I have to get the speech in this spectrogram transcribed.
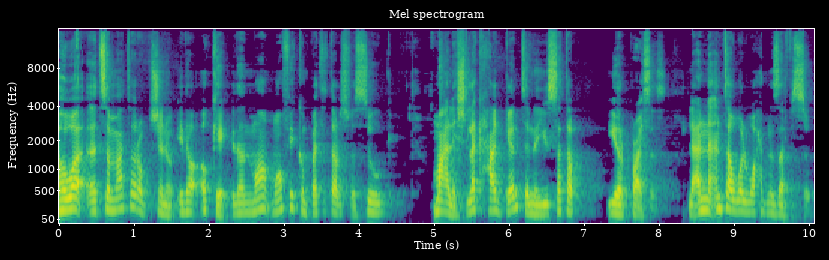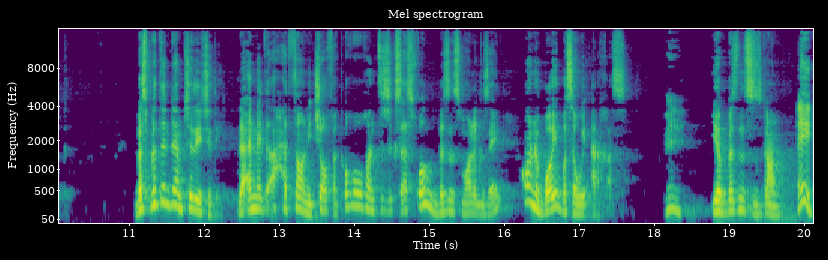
هو it's matter شنو؟ إذا okay إذا ما ما في competitors في السوق معلش لك حق أنت إنه you set up your prices لأن أنت أول واحد نزل في السوق. بس بتندم كذي كذي. لأن إذا أحد ثاني يشوفك أوه أنت successful ال business مالك زين أنا بوي بسوي أرخص. Your business is gone. if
